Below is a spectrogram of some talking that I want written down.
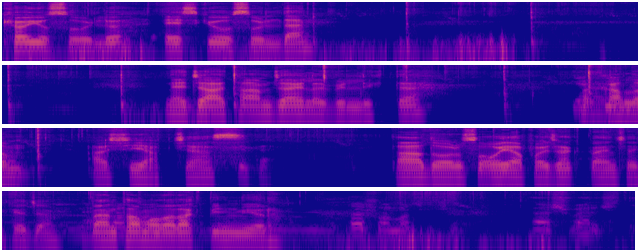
Köy usulü, eski usulden. Necati amcayla birlikte bakalım aşı yapacağız. Yeter. Daha doğrusu o yapacak, ben çekeceğim. Ben tam olarak bilmiyorum. Taş olmaz için. Taş var işte.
